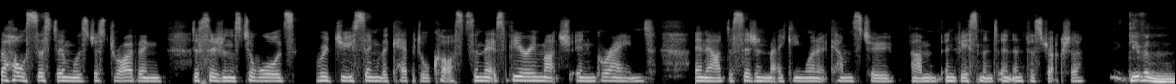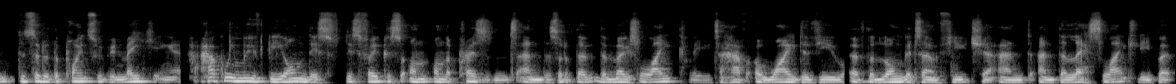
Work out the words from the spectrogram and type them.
the whole system was just driving decisions towards reducing the capital costs. And that's very much ingrained in our decision making when it comes to um, investment in infrastructure given the sort of the points we've been making how can we move beyond this this focus on on the present and the sort of the, the most likely to have a wider view of the longer term future and and the less likely but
